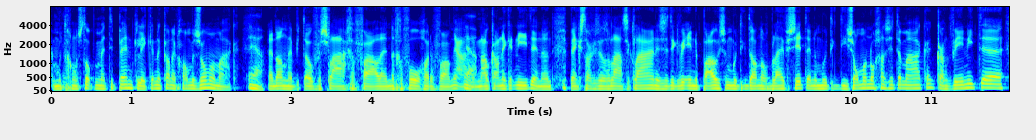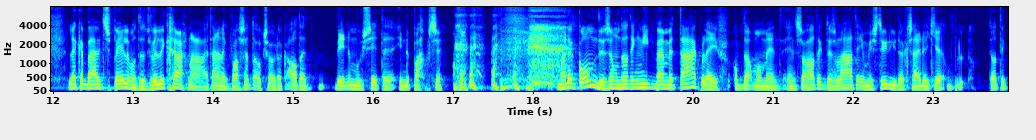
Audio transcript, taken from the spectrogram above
je moet gewoon stoppen met die pen klikken. En dan kan ik gewoon mijn sommen maken. Ja. En dan heb je het over slagen, falen en de gevolgen ervan. Ja, Ja. nou kan ik het niet. En dan ben ik straks als laatste klaar. En dan zit ik weer in de pauze. Moet ik dan nog blijven zitten. En dan moet ik die sommen nog gaan zitten maken. Kan ik weer niet eh, lekker buiten spelen. Want dat wil ik graag. Nou, uiteindelijk was het ook zo dat ik altijd binnen moest zitten in de pauze. maar dat komt dus omdat ik niet bij mijn taak bleef op dat moment. En zo had ik dus later in mijn studie dat ik zei dat, je, dat ik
